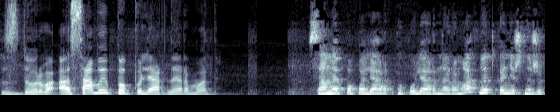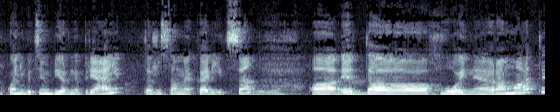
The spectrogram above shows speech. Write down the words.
Здорово. А самый популярный аромат? Самый популяр, популярный аромат, ну, это, конечно же, какой-нибудь имбирный пряник, та же самая корица. Mm-hmm. Это хвойные ароматы,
